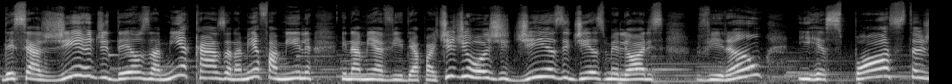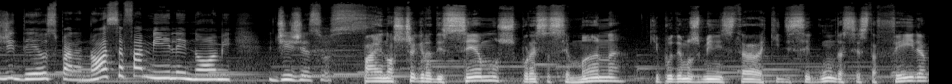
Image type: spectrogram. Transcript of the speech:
desse agir de Deus na minha casa, na minha família e na minha vida. E a partir de hoje, dias e dias melhores virão e respostas de Deus para nossa família em nome de Jesus. Pai, nós te agradecemos por essa semana que podemos ministrar aqui de segunda a sexta-feira.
